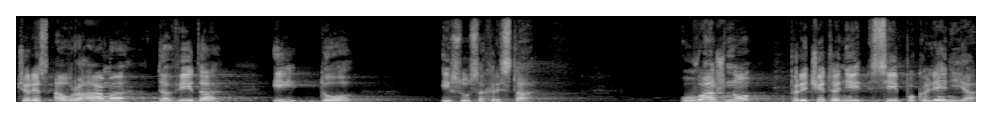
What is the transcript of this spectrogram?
через Авраама, Давіда і до Ісуса Христа. Уважно перечитані ці покоління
